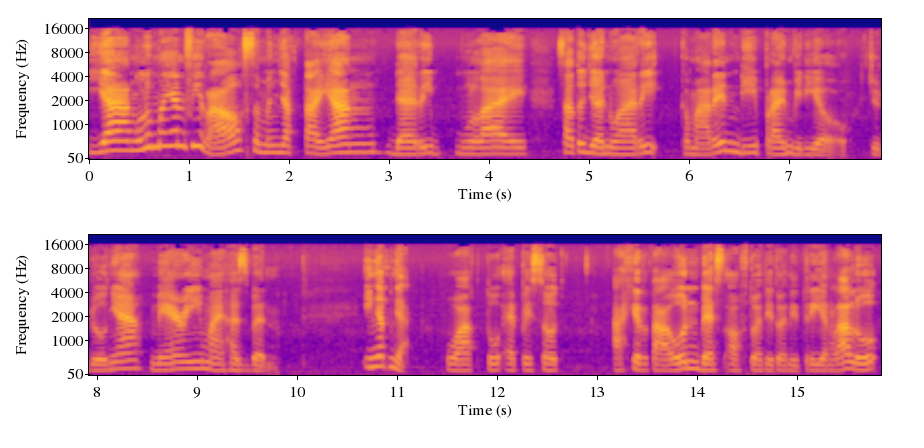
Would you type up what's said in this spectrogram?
yang lumayan viral semenjak tayang dari mulai 1 Januari kemarin di Prime Video. Judulnya Marry My Husband. Ingat nggak waktu episode akhir tahun Best of 2023 yang lalu,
